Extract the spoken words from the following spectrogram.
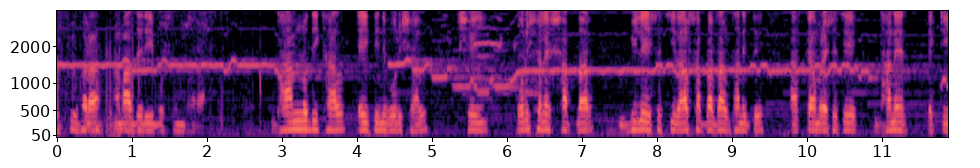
পুষ্টি ভরা আমাদের এই বসুন্ধরা। ধান নদী খাল, এই তিনি বরিশাল। সেই বরিশালের সাতবার বিলে এসেছি, লাল সাপড়ার রাজধানীতে। আজকে আমরা এসেছি ধানের একটি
